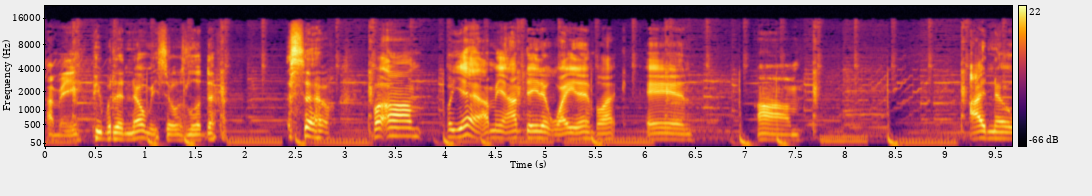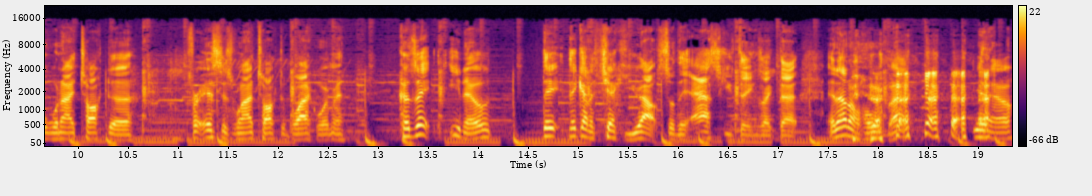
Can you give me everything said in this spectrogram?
I mean, people didn't know me, so it was a little different. So, but um, but yeah, I mean, I've dated white and black, and um, I know when I talk to, for instance, when I talk to black women, because they, you know, they they got to check you out, so they ask you things like that, and I don't hold back. you know,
